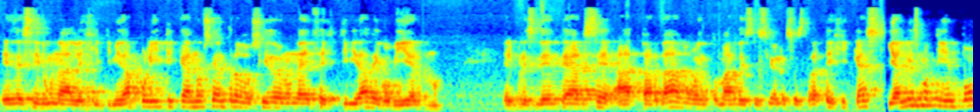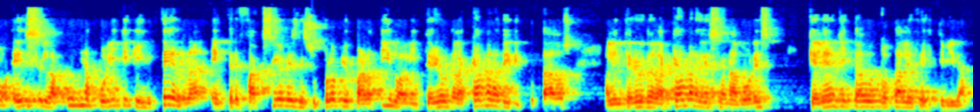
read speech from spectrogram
es decir, una legitimidad política, no se han traducido en una efectividad de gobierno el presidente Arce ha tardado en tomar decisiones estratégicas y al mismo tiempo es la pugna política interna entre facciones de su propio partido al interior de la Cámara de Diputados, al interior de la Cámara de Senadores, que le han quitado total efectividad.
